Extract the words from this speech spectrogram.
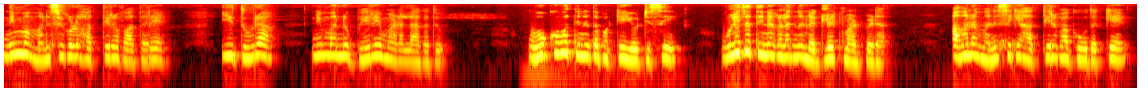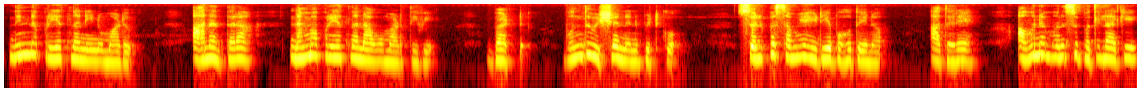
ನಿಮ್ಮ ಮನಸ್ಸುಗಳು ಹತ್ತಿರವಾದರೆ ಈ ದೂರ ನಿಮ್ಮನ್ನು ಬೇರೆ ಮಾಡಲಾಗದು. ಹೋಗುವ ದಿನದ ಬಗ್ಗೆ ಯೋಚಿಸಿ, ಉಳಿದ ದಿನಗಳನ್ನು ನೆಗ್ಲೆಕ್ಟ್ ಮಾಡಬೇಡ. ಅವನ ಮನಸ್ಸಿಗೆ ಹತ್ತಿರವಾಗುವುದಕ್ಕೆ ನಿನ್ನ ಪ್ರಯತ್ನ ನೀನು ಮಾಡು. ಆನಂತರ ನಮ್ಮ ಪ್ರಯತ್ನ ನಾವು ಮಾಡ್ತೀವಿ. ಬಟ್, ಒಂದು ವಿಷಯ ನೆನಪಿಟ್ಕೋ. ಸ್ವಲ್ಪ ಸಮಯ ಹಿಡಿಯಬಹುದೇನೋ. ಆದರೆ ಅವನ ಮನಸ್ಸು ಬದಲಾಗಿ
